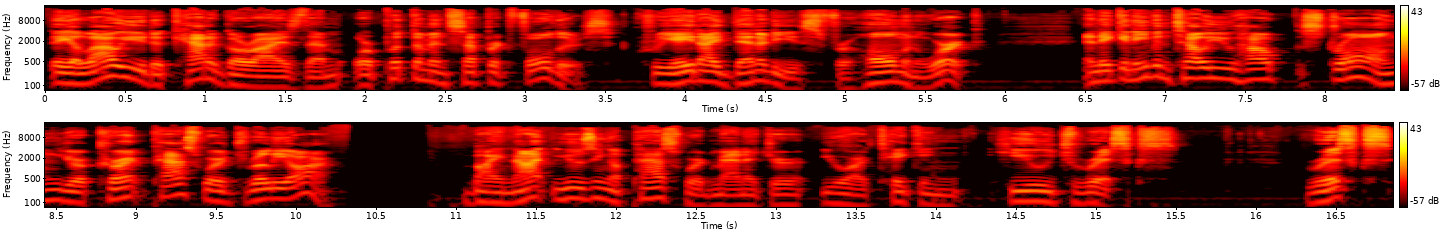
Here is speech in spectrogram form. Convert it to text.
They allow you to categorize them or put them in separate folders, create identities for home and work, and they can even tell you how strong your current passwords really are. By not using a password manager, you are taking huge risks. Risks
